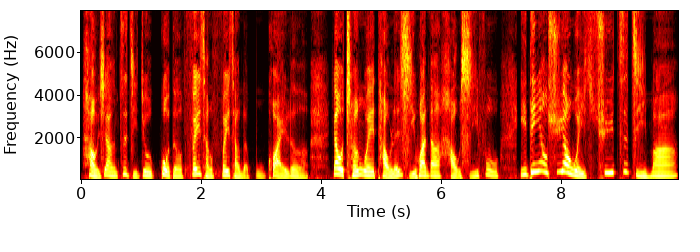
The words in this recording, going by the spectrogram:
好像自己就过得非常非常的不快乐。要成为讨人喜欢的好媳妇，一定要需要委屈自己吗？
